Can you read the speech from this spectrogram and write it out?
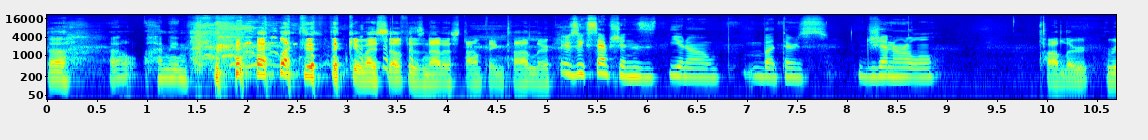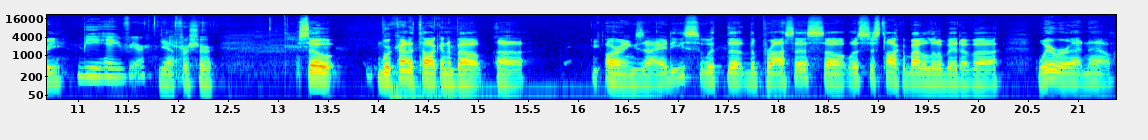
Uh, I don't. I mean, I like to think of myself as not a stomping toddler. There's exceptions, you know, but there's general Toddlery. behavior. Yeah, for sure. So we're kind of talking about uh, our anxieties with the the process. So let's just talk about a little bit of uh, where we're at now.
